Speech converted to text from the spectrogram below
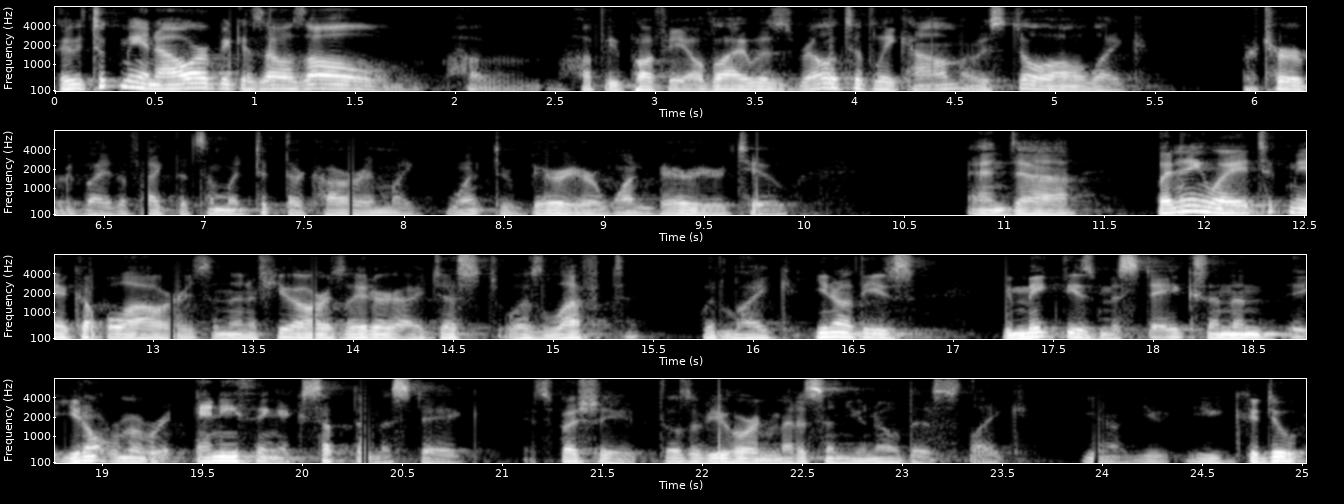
it took me an hour because I was all huffy puffy. Although I was relatively calm, I was still all like perturbed by the fact that someone took their car and like went through barrier one, barrier two. And, uh, but anyway, it took me a couple hours. And then a few hours later, I just was left with like, you know, these, you make these mistakes and then you don't remember anything except the mistake. Especially those of you who are in medicine, you know this. Like, you know, you, you could do,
